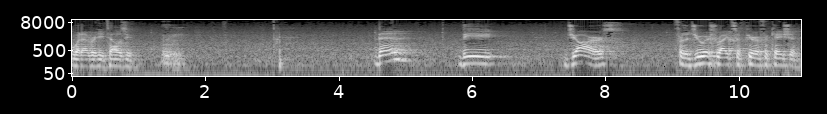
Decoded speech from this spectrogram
whatever he tells you. then the jars for the Jewish rites of purification.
